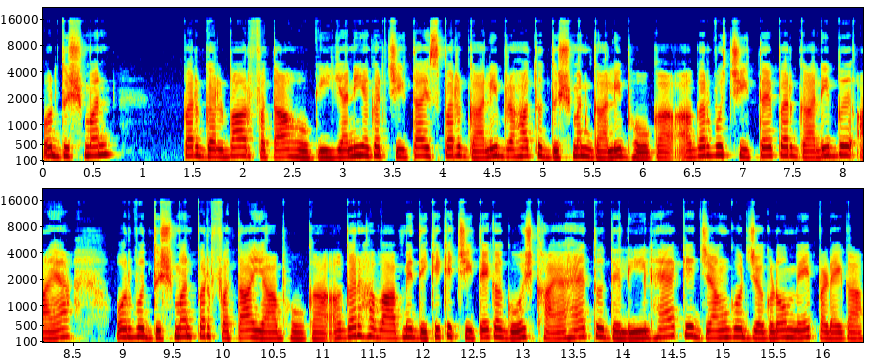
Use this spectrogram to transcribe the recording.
और दुश्मन पर गलबा और फतह होगी। यानी अगर चीता इस पर गालिब रहा तो दुश्मन गालिब होगा। अगर वो चीते पर गालिब आया और वो दुश्मन पर फतह याब होगा। अगर हवाब में देखे कि चीते का गोश्त खाया है तो दलील है कि जंग और झगड़ों में पड़ेगा,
